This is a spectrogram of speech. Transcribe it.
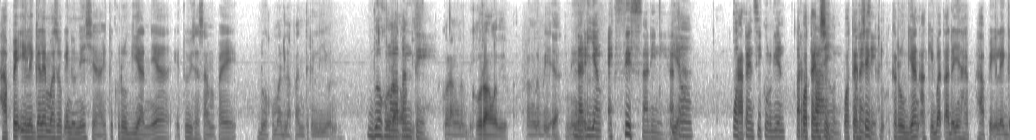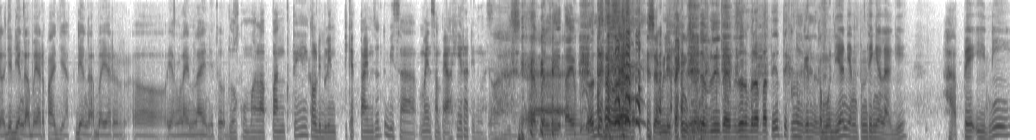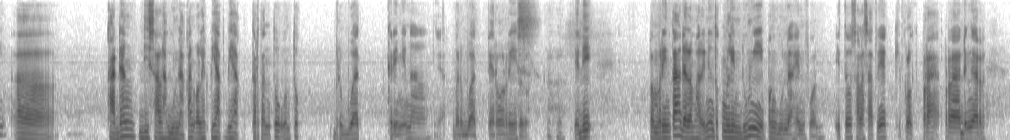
HP ilegal yang masuk Indonesia itu kerugiannya itu bisa sampai 2,8 triliun 2,8 T. kurang lebih Kurang lebih. Pak. kurang lebih Ya. ya. Ini Dari yang eksis tadi nih Iya. atau potensi kerugian per potensi tahun? potensi ke- kerugian akibat adanya HP ilegal. Jadi dia nggak bayar pajak, dia nggak bayar eh, yang lain-lain itu. 2,8 T kalau dibeliin tiket time zone tuh bisa main sampai akhirat itu mas. Wah, Saya beli time zone ya, bisa beli time Bisa zone. beli time zone berapa titik mungkin. Kemudian yang pentingnya lagi, HP ini eh, kadang disalahgunakan oleh pihak-pihak tertentu untuk berbuat kriminal, Ya. berbuat teroris. Betul. Jadi pemerintah dalam hal ini untuk melindungi pengguna handphone itu salah satunya kalau pernah, pernah dengar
